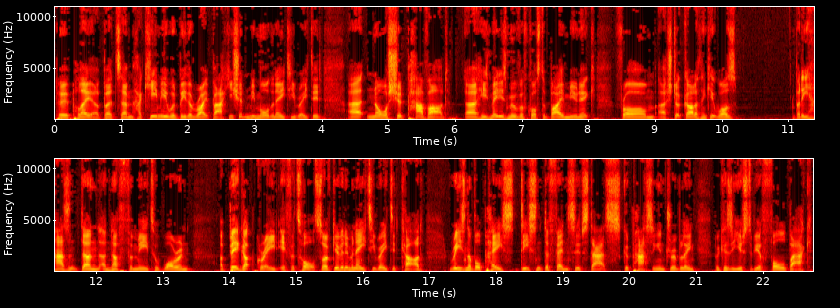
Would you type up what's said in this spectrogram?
per player. But um, Hakimi would be the right back. He shouldn't be more than 80 rated, uh, nor should Pavard. Uh, he's made his move, of course, to Bayern Munich from uh, Stuttgart, I think it was. But he hasn't done enough for me to warrant a big upgrade, if at all. So I've given him an 80 rated card reasonable pace, decent defensive stats, good passing and dribbling because he used to be a fullback.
